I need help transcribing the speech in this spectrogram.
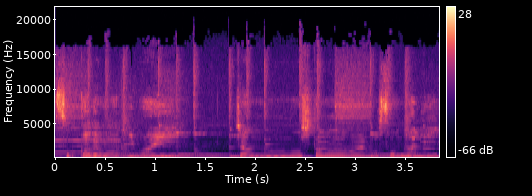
そっかでも今井ちゃんの下の名前もそんなに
